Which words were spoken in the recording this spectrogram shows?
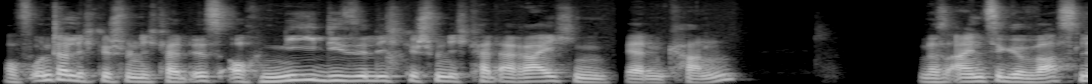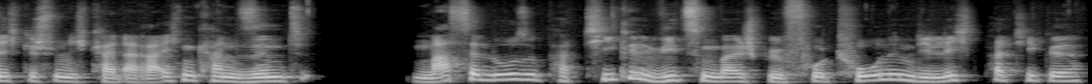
auf Unterlichtgeschwindigkeit ist, auch nie diese Lichtgeschwindigkeit erreichen werden kann. Und das Einzige, was Lichtgeschwindigkeit erreichen kann, sind masselose Partikel, wie zum Beispiel Photonen, die Lichtpartikel,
